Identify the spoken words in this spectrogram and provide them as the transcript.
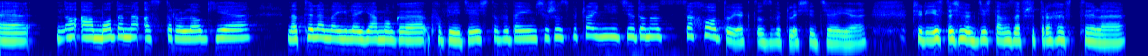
E, no a moda na astrologię na tyle, na ile ja mogę powiedzieć, to wydaje mi się, że zwyczajnie idzie do nas z zachodu, jak to zwykle się dzieje. Czyli jesteśmy gdzieś tam zawsze trochę w tyle.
